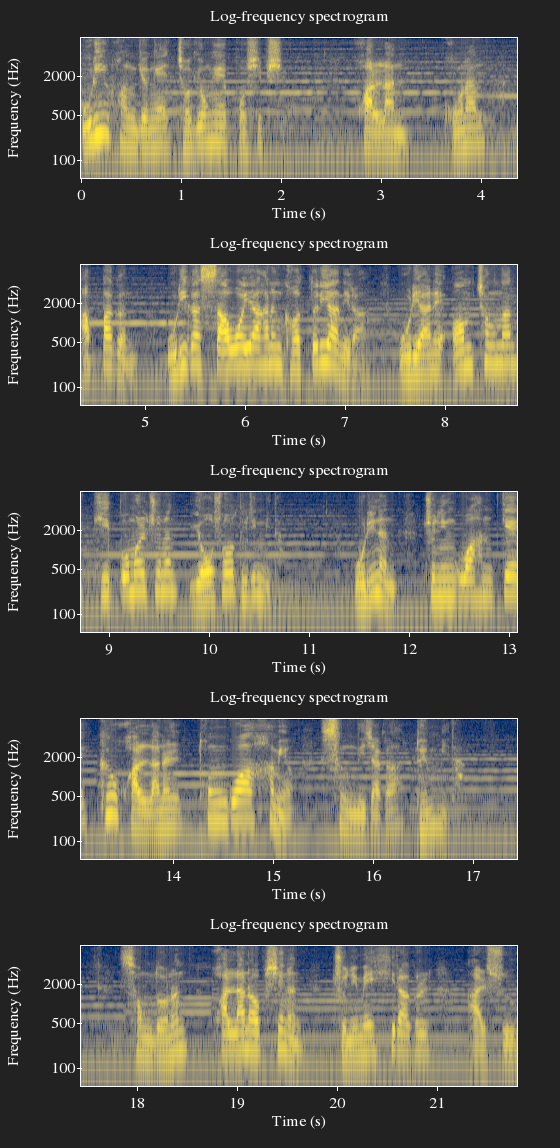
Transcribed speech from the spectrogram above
우리 환경에 적용해 보십시오. 환란, 고난, 압박은 우리가 싸워야 하는 것들이 아니라 우리 안에 엄청난 기쁨을 주는 요소들입니다. 우리는 주님과 함께 그 환란을 통과하며 승리자가 됩니다. 성도는 환란 없이는 주님의 희락을 알 수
